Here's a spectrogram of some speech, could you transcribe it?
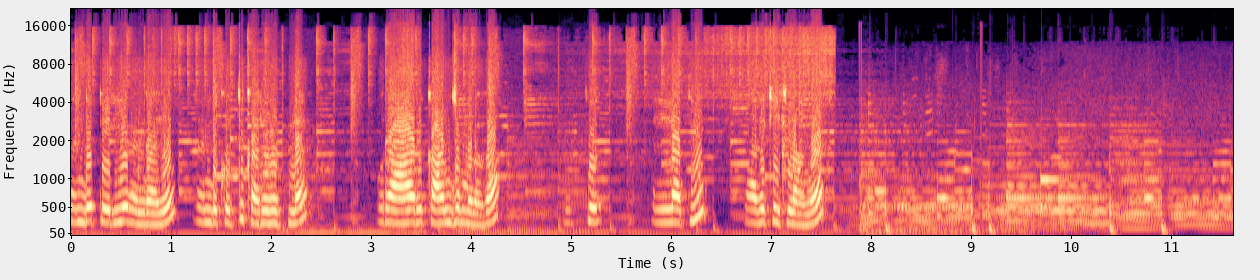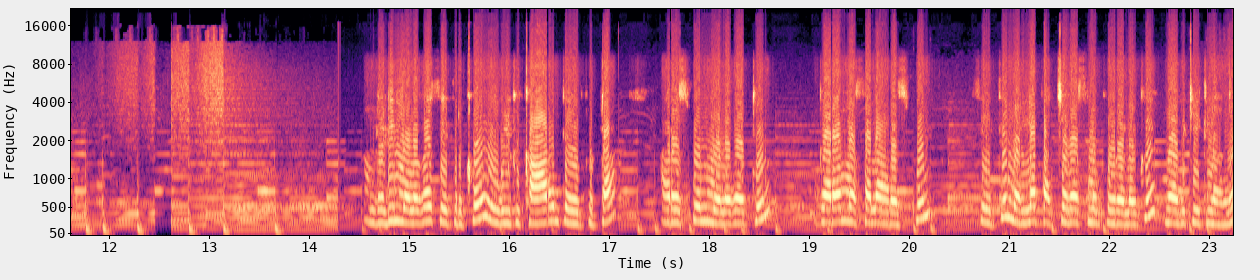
ரெண்டு பெரிய வெங்காயம் ரெண்டு கொத்து கருவேப்பிலை ஒரு ஆறு காஞ்ச மிளகாய் உப்பு எல்லாத்தையும் வதக்கிக்கலாங்க. ஆல்ரெடி மிளகா சேர்த்துருக்கோம். உங்களுக்கு காரம் தேவைப்பட்டால் அரை ஸ்பூன் மிளகாத்தூள் கரம் மசாலா அரை ஸ்பூன் சேர்த்து நல்லா பச்சை வாசனை போகிற அளவுக்கு வதக்கிக்கலாங்க.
